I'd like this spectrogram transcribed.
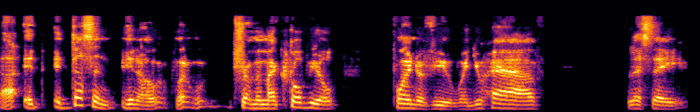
Uh, it it doesn't, you know, from a microbial point of view, when you have, let's say,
